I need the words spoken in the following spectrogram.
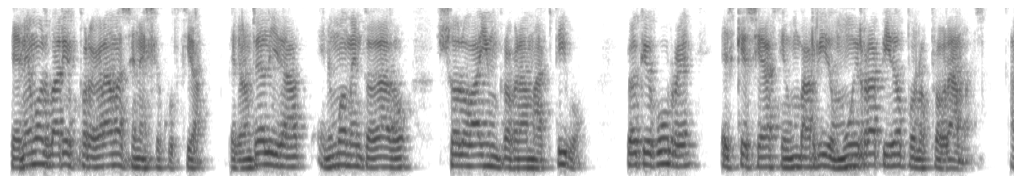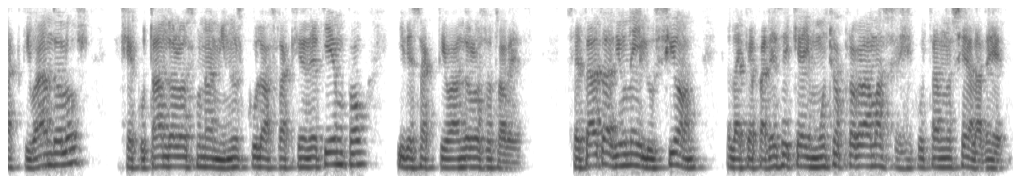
tenemos varios programas en ejecución, pero en realidad, en un momento dado, solo hay un programa activo. Lo que ocurre es que se hace un barrido muy rápido por los programas, activándolos, ejecutándolos una minúscula fracción de tiempo y desactivándolos otra vez. Se trata de una ilusión en la que parece que hay muchos programas ejecutándose a la vez.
